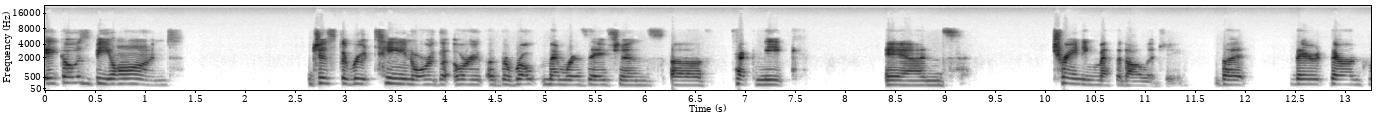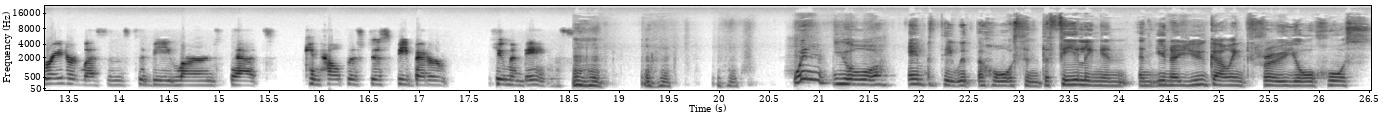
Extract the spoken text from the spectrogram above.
it goes beyond just the routine or the or the rote memorizations of technique and training methodology but there there are greater lessons to be learned that can help us just be better human beings. Mm-hmm. Mm-hmm. Mm-hmm. When your empathy with the horse and the feeling and, and you know you going through your horse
